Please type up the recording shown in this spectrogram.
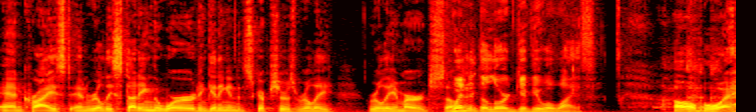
and Christ and really studying the Word and getting into the Scriptures really, really emerged. So when did the Lord give you a wife? Oh boy,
